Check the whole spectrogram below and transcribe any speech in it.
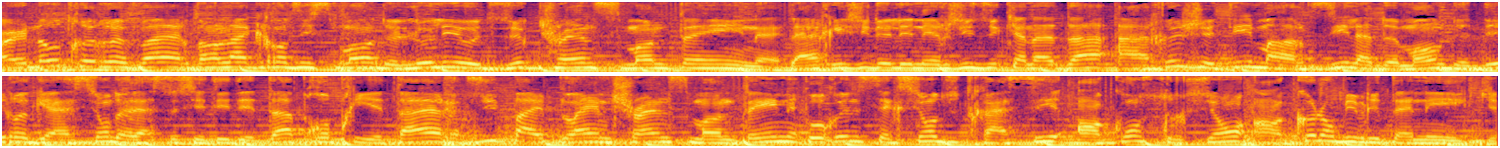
Un autre revers dans l'agrandissement de l'oléoduc Trans Mountain. La Régie de l'énergie du Canada a rejeté mardi la demande de dérogation de la société d'État propriétaire du pipeline Trans Mountain pour une section du tracé en construction en Colombie-Britannique.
